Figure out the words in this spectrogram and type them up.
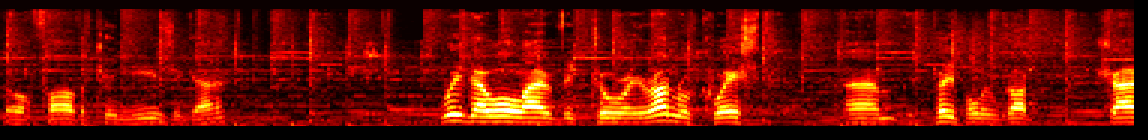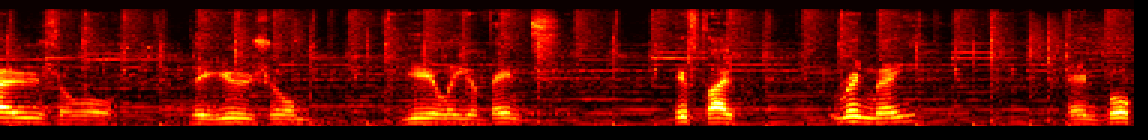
well, five or ten years ago. We go all over Victoria on request. Um, people who've got shows or their usual yearly events, if they ring me and book,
